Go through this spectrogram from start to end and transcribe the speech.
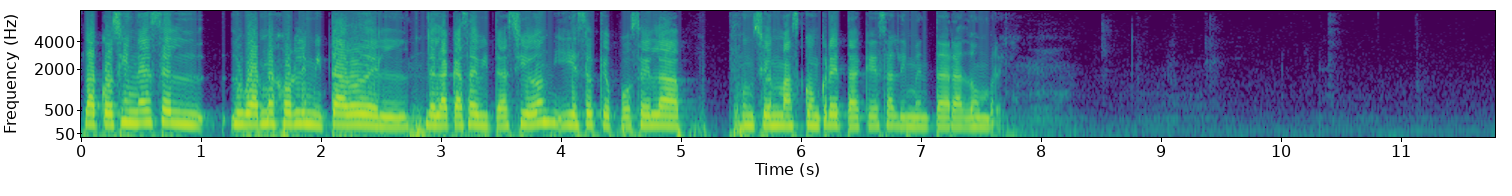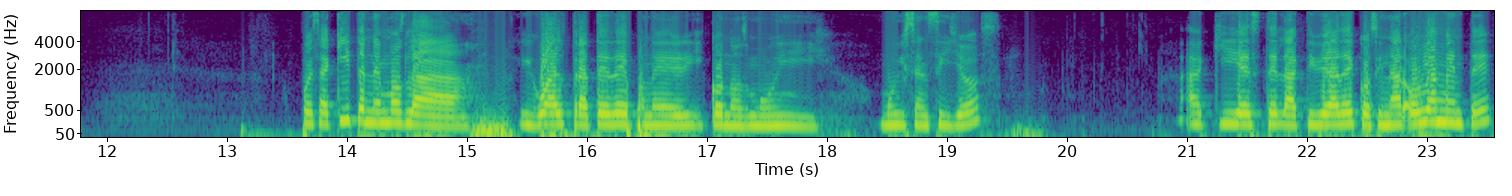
la cocina es el lugar mejor limitado de la casa habitación y es el que posee la función más concreta que es alimentar al hombre. Pues aquí tenemos la, igual traté de poner iconos muy, muy sencillos. Aquí este, la actividad de cocinar, obviamente,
